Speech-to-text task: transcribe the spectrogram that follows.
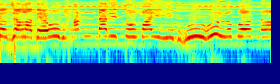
যত জ্বালা দেও ভান্ডারি তোমায় ভুলব না।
